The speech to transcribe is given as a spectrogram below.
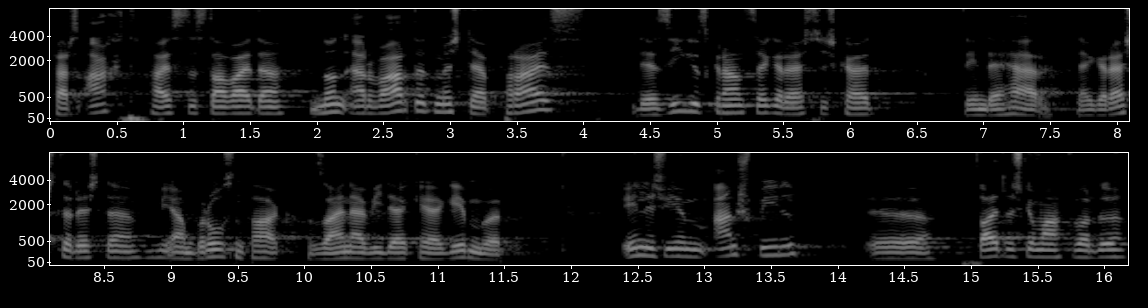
Vers 8 heißt es da weiter, nun erwartet mich der Preis, der Siegeskranz der Gerechtigkeit, den der Herr, der gerechte Richter, mir am großen Tag seiner Wiederkehr geben wird. Ähnlich wie im Anspiel äh, deutlich gemacht wurde,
